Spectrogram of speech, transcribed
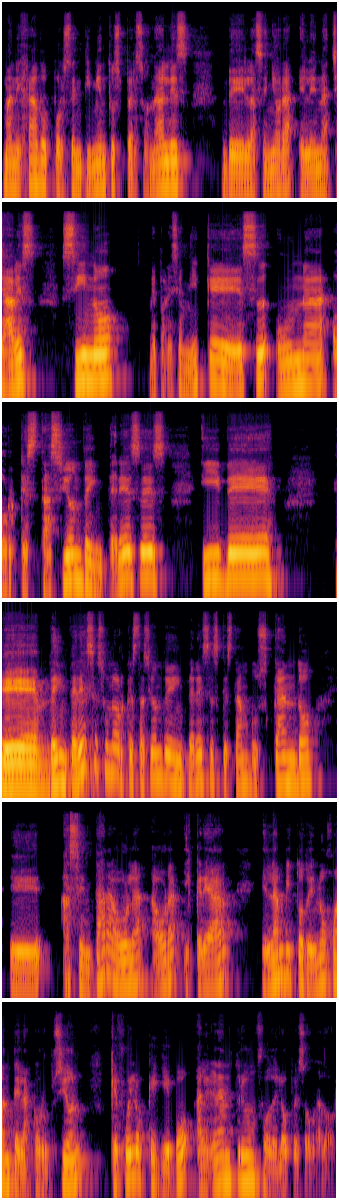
manejado por sentimientos personales de la señora Elena Chávez, sino me parece a mí que es una orquestación de intereses y de eh, de intereses, una orquestación de intereses que están buscando eh, asentar ahora, ahora y crear el ámbito de enojo ante la corrupción, que fue lo que llevó al gran triunfo de López Obrador.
